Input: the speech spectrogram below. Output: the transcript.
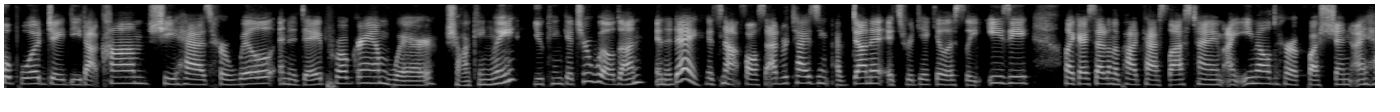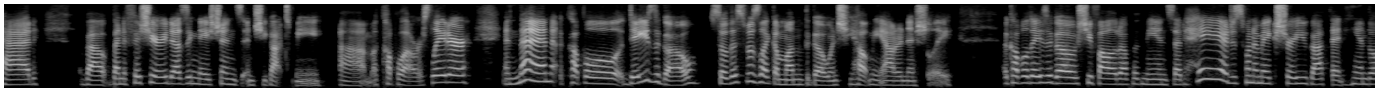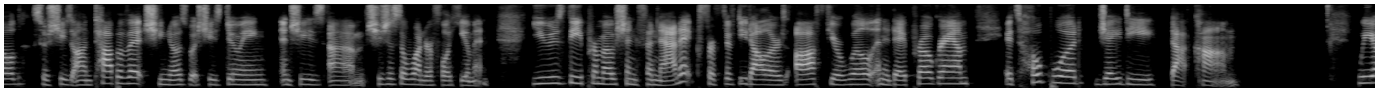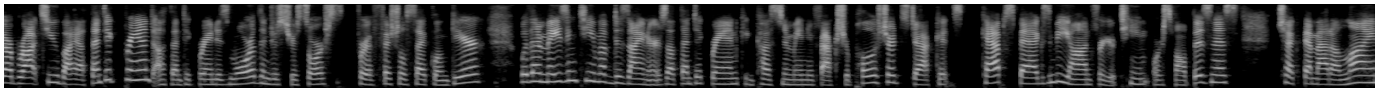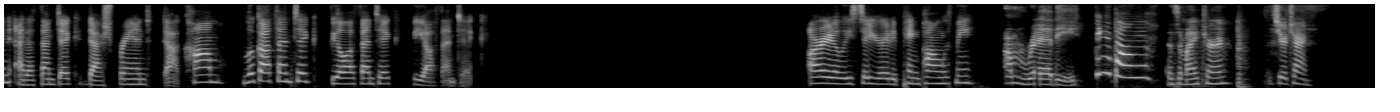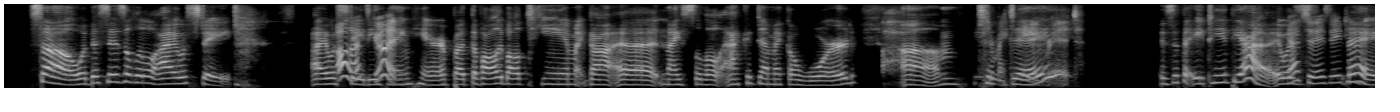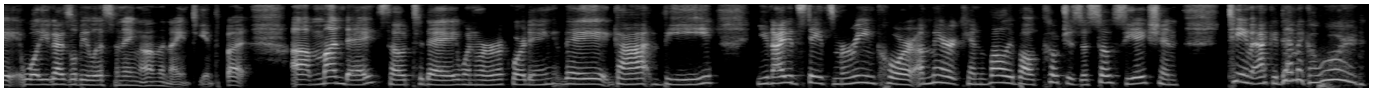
hopewoodjd.com. She has her Will in a Day program where, shockingly, you can get your will done in a day. It's not false advertising. I've done it, it's ridiculously easy. Like I said on the podcast last time, I emailed her a question I had about beneficiary designations, and she got to me um, a couple hours later. And then a couple days ago, so this was like a month ago when she helped me out initially. A couple days ago she followed up with me and said hey i just want to make sure you got that handled. So she's on top of it. She knows what she's doing and she's um, she's just a wonderful human. Use the promotion fanatic for $50 off your will in a day program. It's hopewoodjd.com we are brought to you by Authentic Brand. Authentic Brand is more than just your source for official cyclone gear. With an amazing team of designers, Authentic Brand can custom manufacture polo shirts, jackets, caps, bags, and beyond for your team or small business. Check them out online at authentic brand.com. Look authentic, feel authentic, be authentic. All right, Elisa, you ready to ping pong with me? I'm ready. Ping pong. Is it my turn? It's your turn. So this is a little Iowa State, Iowa Oh, State thing here, but the volleyball team got a nice little academic award. Um, These today is it the 18th? Yeah, it was Yeah, today's 18th. today. Well, you guys will be listening on the 19th, but um, Monday. So today, when we're recording, they got the United States Marine Corps American Volleyball Coaches Association Team Academic Award.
